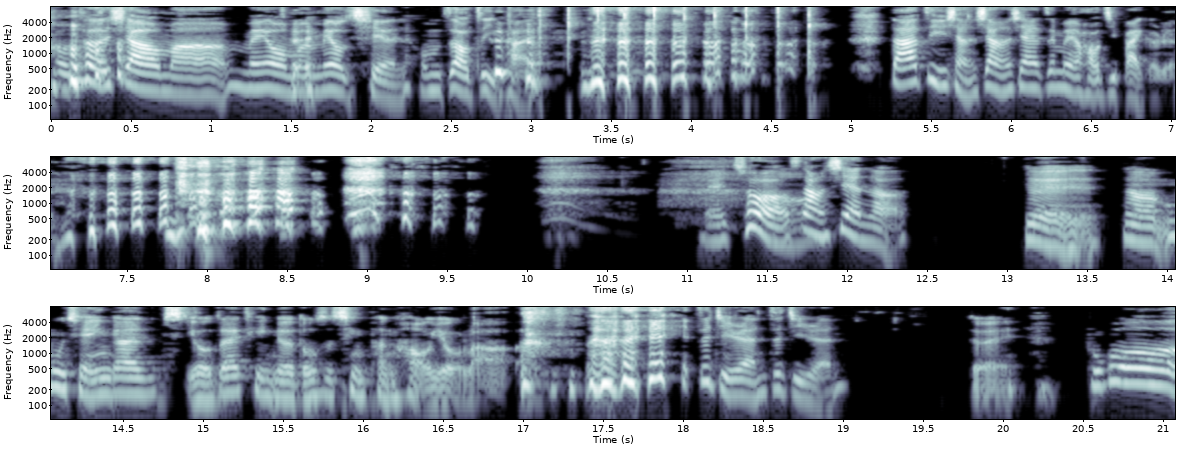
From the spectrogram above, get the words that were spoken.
有特效吗？没有，我们没有钱，我们只好自己拍。大家自己想象，现在这边有好几百个人。没错，上线了。对，那目前应该有在听的都是亲朋好友啦，自己人，自己人。对，不过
